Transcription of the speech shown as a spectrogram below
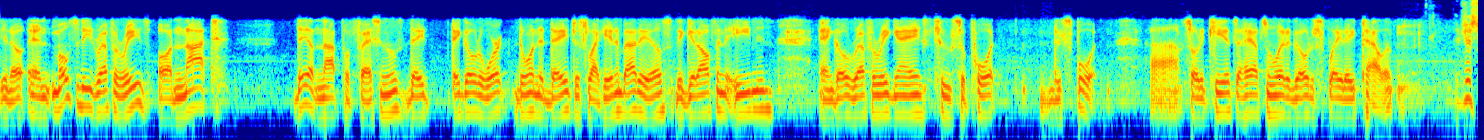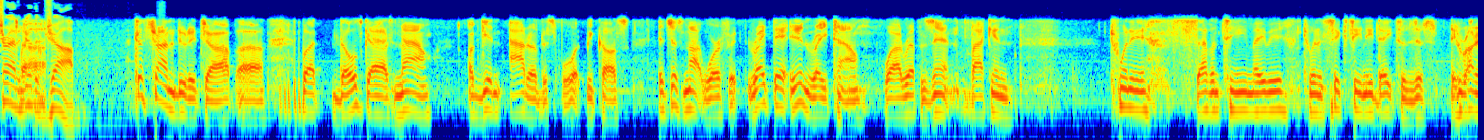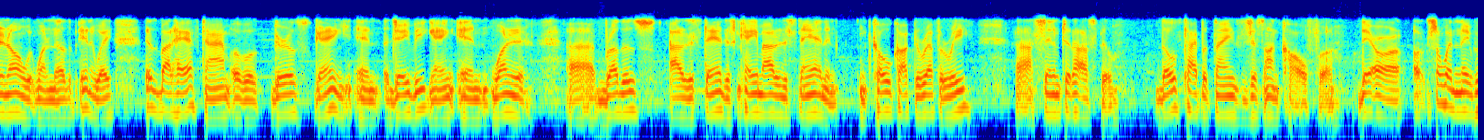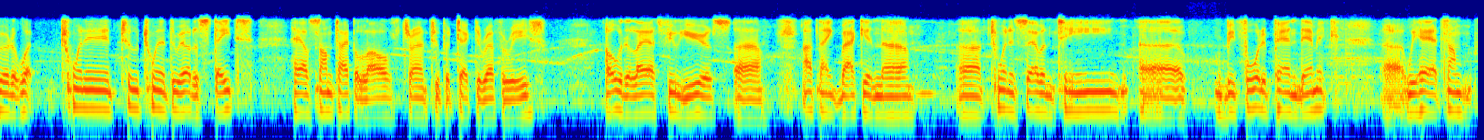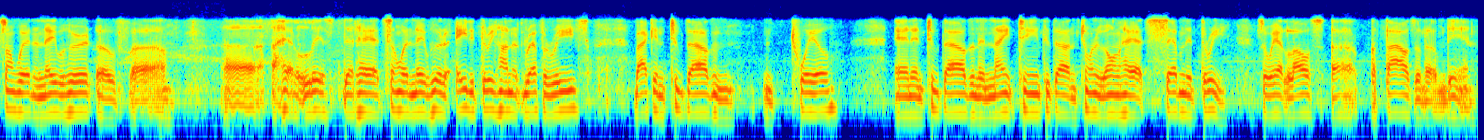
you know, and most of these referees are not, they are not professionals. They they go to work during the day just like anybody else. They get off in the evening and go referee games to support the sport. Uh, so the kids will have somewhere to go display their talent. They're just trying to do uh, their job just trying to do their job. Uh, but those guys now are getting out of the sport because it's just not worth it. Right there in Raytown, where I represent, back in 2017, maybe 2016, these dates are just they running on with one another. Anyway, it was about halftime of a girls' gang and a JV gang, and one of the uh, brothers out of the stand just came out of the stand and, and cold cocked the referee uh, send him to the hospital. Those type of things just uncalled for. There are uh, somewhere in the neighborhood of what 22, 23 other states have some type of laws trying to protect the referees. Over the last few years, uh, I think back in uh, uh, 2017, uh, before the pandemic, uh, we had some somewhere in the neighborhood of uh, uh, I had a list that had somewhere in the neighborhood of 8,300 referees back in 2012. And in 2019, 2020, we only had 73. So we had lost uh, a thousand of them then.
